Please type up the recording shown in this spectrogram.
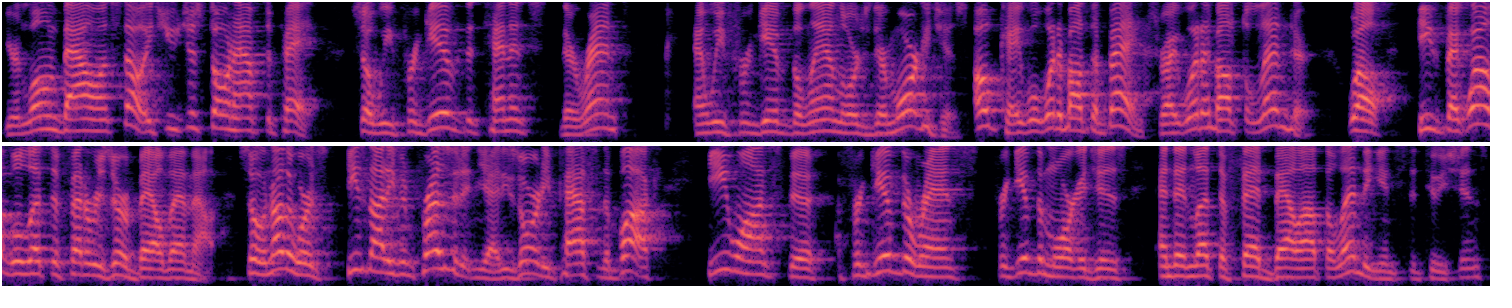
your loan balance. No, it's you just don't have to pay. So we forgive the tenants their rent and we forgive the landlords their mortgages. Okay, well, what about the banks, right? What about the lender? Well, he's back. Well, we'll let the Federal Reserve bail them out. So, in other words, he's not even president yet. He's already passing the buck. He wants to forgive the rents, forgive the mortgages, and then let the Fed bail out the lending institutions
